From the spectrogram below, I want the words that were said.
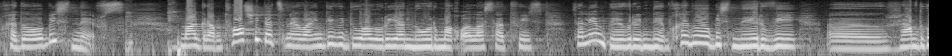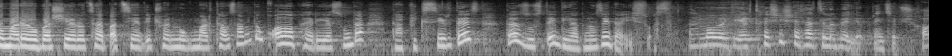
მხედველობის ნერვს მაგრამ თვალში დაწნევა ინდივიდუალურია ნორმა ყველასათვის. ძალიან ბევრი მხედველობის ნერვი რა მდგომარეობაშია როცა პაციენტი ჩვენ მოგმართავს ამიტომ ყველაფერი ეს უნდა დაფიქსირდეს და ზუსტი დიაგნოზი დაისვას. ანუ მოვედი ერთ დღეში შესაძლებელია პრინციპში ხო?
